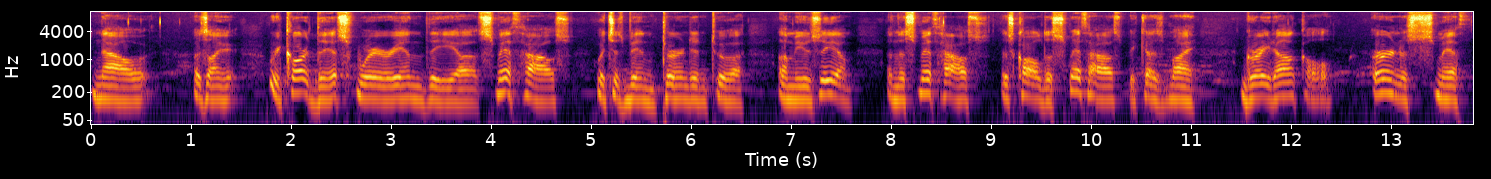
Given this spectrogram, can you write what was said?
now, as I record this, we're in the uh, Smith House, which has been turned into a, a museum. And the Smith House is called the Smith House because my great uncle, Ernest Smith,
